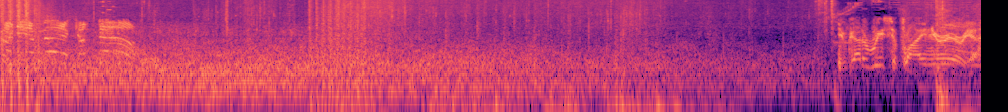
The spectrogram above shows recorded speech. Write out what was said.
I need a medic! I'm down! You've got a resupply in your area.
